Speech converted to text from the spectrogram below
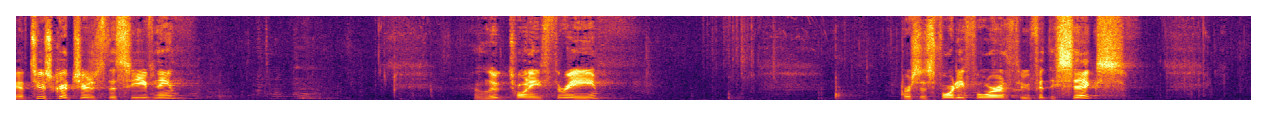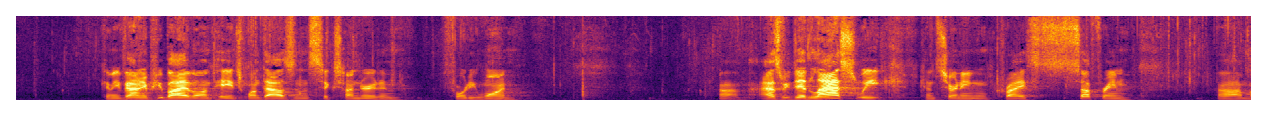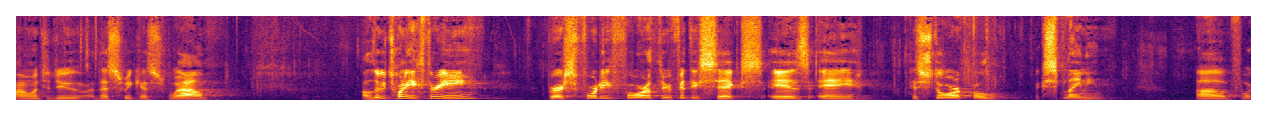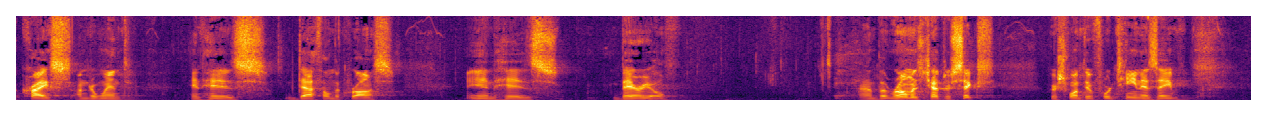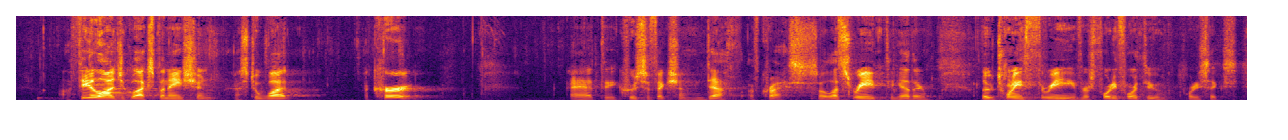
We have two scriptures this evening. In Luke 23, verses 44 through 56, can be found in Pew Bible on page 1641. Um, as we did last week concerning Christ's suffering, um, I want to do this week as well. Uh, Luke 23 Verse 44 through 56 is a historical explaining of what Christ underwent in his death on the cross and his burial. Uh, but Romans chapter 6, verse 1 through 14, is a, a theological explanation as to what occurred at the crucifixion death of Christ. So let's read together Luke 23, verse 44 through 46.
